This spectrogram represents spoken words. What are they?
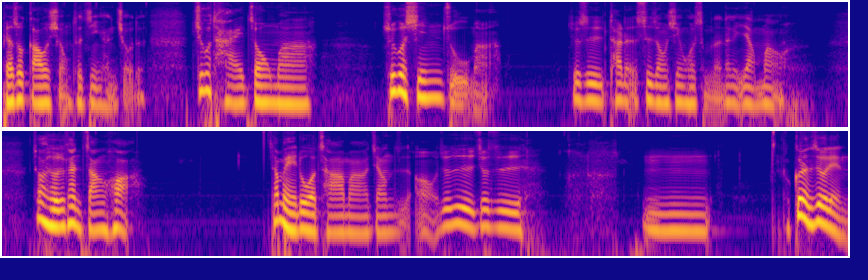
不要说高雄，这近很久的，去过台中吗？去过新竹吗？就是它的市中心或什么的那个样貌。再回头就看脏话，它没落差吗？这样子哦，就是就是，嗯，我个人是有点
